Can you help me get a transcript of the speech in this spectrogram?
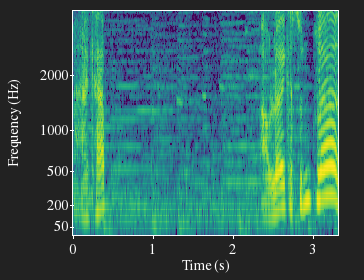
มาครับ เอาเลยกระสุนเพลิง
